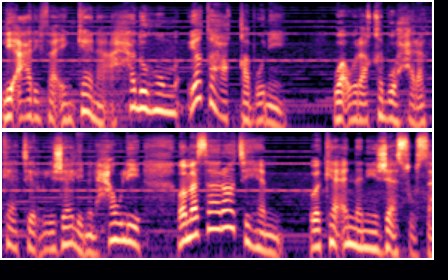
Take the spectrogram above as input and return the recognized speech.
لأعرف إن كان أحدهم يتعقبني. وأراقب حركات الرجال من حولي ومساراتهم وكأنني جاسوسة.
